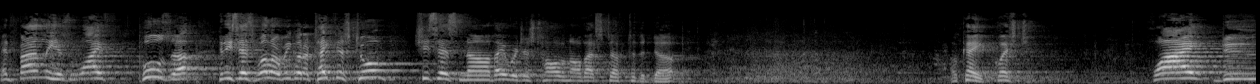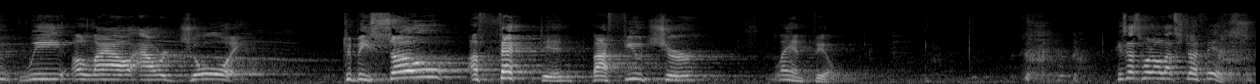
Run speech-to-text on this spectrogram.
And finally, his wife pulls up and he says, Well, are we going to take this to him? She says, No, they were just hauling all that stuff to the dump. Okay, question. Why do we allow our joy to be so affected by future landfill? Because that's what all that stuff is.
